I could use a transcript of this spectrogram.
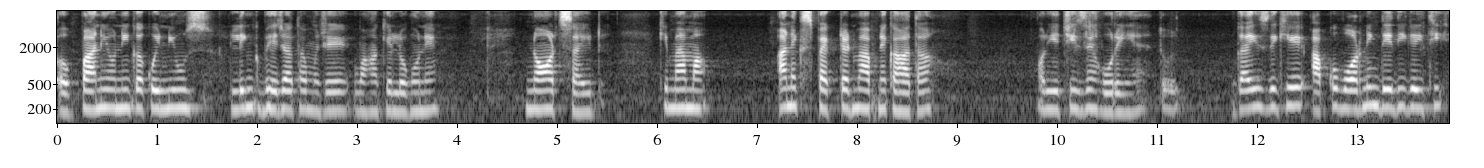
पानी उनी का कोई न्यूज़ लिंक भेजा था मुझे वहाँ के लोगों ने। नॉर्थ साइड कि मैम अनएक्सपेक्टेड में आपने कहा था और ये चीज़ें हो रही हैं। तो गाइस देखिए, आपको वार्निंग दे दी गई थी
